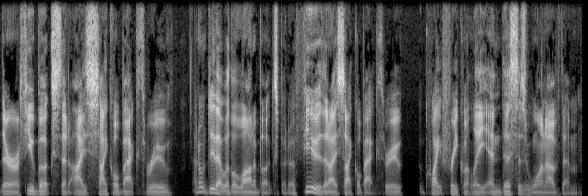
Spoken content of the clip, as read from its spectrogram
there are a few books that I cycle back through. I don't do that with a lot of books, but a few that I cycle back through quite frequently, and this is one of them.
